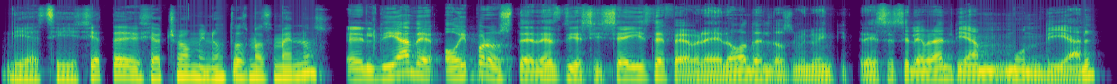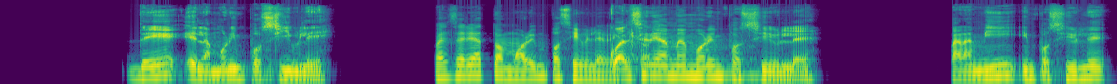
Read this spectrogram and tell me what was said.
17, 18 minutos más o menos. El día de hoy para ustedes, 16 de febrero del 2023, se celebra el Día Mundial de el Amor Imposible. ¿Cuál sería tu amor imposible? ¿Cuál Víctor? sería mi amor imposible? Para mí, imposible,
